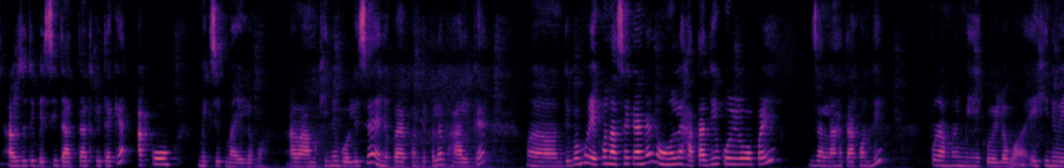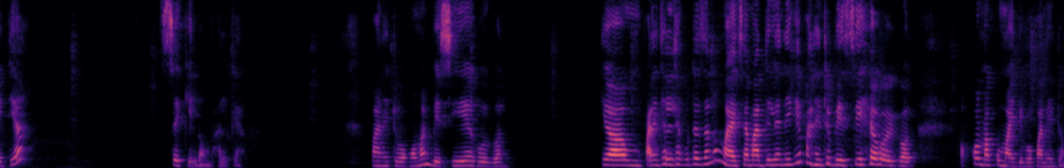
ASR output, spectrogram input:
আৰু যদি বেছি ডাঠ ডাঠ হৈ থাকে আকৌ মিক্সিত মাৰি ল'ব। আৰু আমখিনিও গলিছে এনেকুৱা এখন দি পেলাই ভালকৈ দিব। মোৰ এইখন আছে কাৰণে নহ'লে হাতা দিও কৰি ল'ব পাৰি জালনা হাতাখন দি পূৰা মানে মিহি কৰি ল'ব। এইখিনিও এতিয়া চেকি ল'ম ভালকৈ। পানীটো অকণমান বেছিয়ে হৈ গ'ল। কিয় পানী ঢালি থাকোঁতে জানো? মাইচা মাত দিলে নেকি? পানীটো বেছিয়ে হৈ গ'ল। অকণমান কমাই দিব পানীটো।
